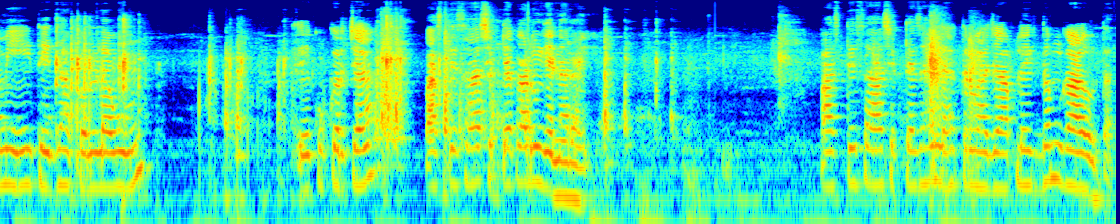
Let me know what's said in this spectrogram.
मी ते झाकण लावून कुकरच्या पाच ते सहा शिट्ट्या काढून घेणार आहे. पाच ते सहा शिट्ट्या झाल्या तर भाज्या आपल्या एकदम गाळ होतात.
